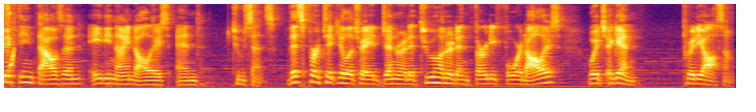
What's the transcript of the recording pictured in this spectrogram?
$15,089.02. This particular trade generated $234, which again, pretty awesome.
